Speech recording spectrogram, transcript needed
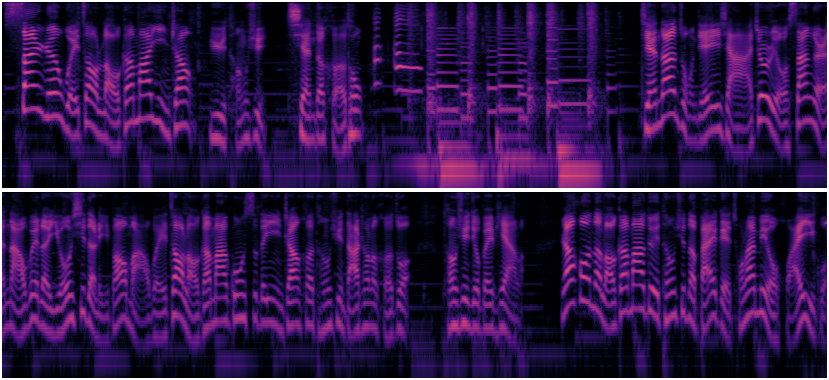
三人伪造老干妈印章与腾讯签的合同。简单总结一下啊，就是有三个人呐，为了游戏的礼包码伪造老干妈公司的印章，和腾讯达成了合作，腾讯就被骗了。然后呢，老干妈对腾讯的白给从来没有怀疑过。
